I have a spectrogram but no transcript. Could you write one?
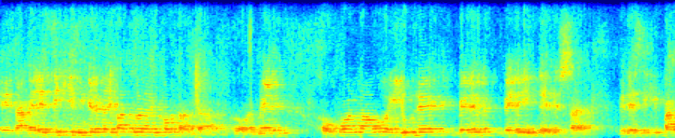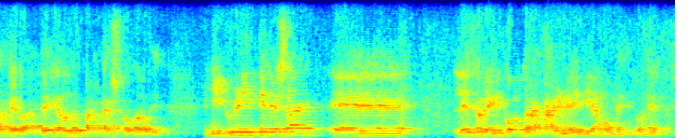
Eta bereziki nik ere aipatu da importantea. Hemen jokoan dago irunek bere, bere interesak. Bereziki parte bat, eh, gaude parte asko daude. Baina irunen interesak eh, lezoren kontra jarri nahi dira momentu honetan.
